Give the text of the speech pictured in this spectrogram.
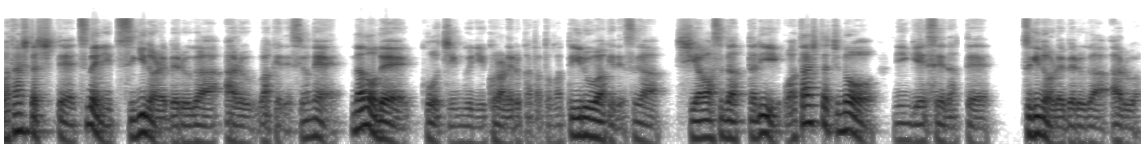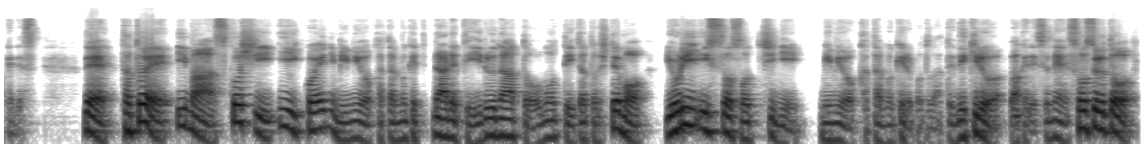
私たちって常に次のレベルがあるわけですよね。なので、コーチングに来られる方とかっているわけですが、幸せだったり、私たちの人間性だって次のレベルがあるわけです。で、たとえ今少しいい声に耳を傾けられているなと思っていたとしても、より一層そっちに耳を傾けることだってできるわけですよね。そうすると、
